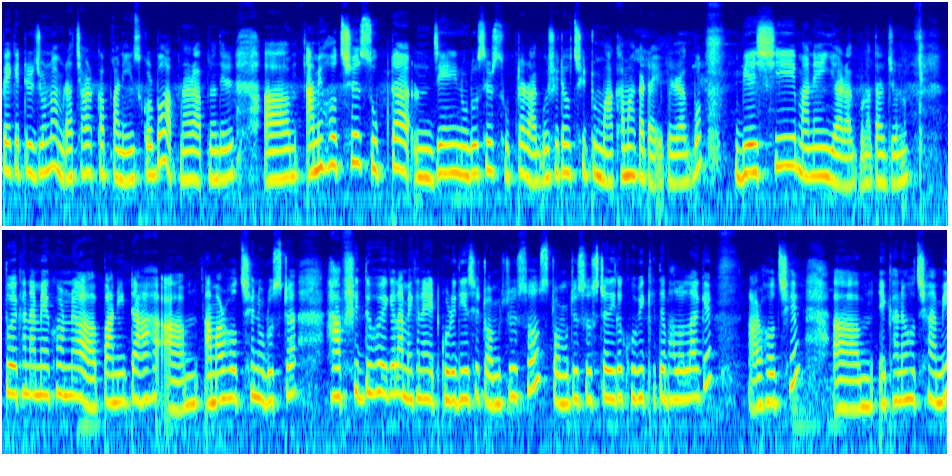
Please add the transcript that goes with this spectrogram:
প্যাকেটের জন্য আমরা চার কাপ পানি ইউজ করব। আপনারা আপনাদের আমি হচ্ছে স্যুপটা যে নুডলসের স্যুপটা রাখব সেটা হচ্ছে একটু মাখা মাখা টাইপের রাখব। বেশি মানে ইয়া রাখব না তার জন্য। তো এখানে আমি এখন পানিটা আমার হচ্ছে নুডলসটা হাফ সিদ্ধ হয়ে গেলে আমি এখানে এড করে দিয়েছি টমেটো সস টমেটো সসটা দিলে খুবই খেতে ভালো লাগে। আর হচ্ছে এখানে হচ্ছে আমি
